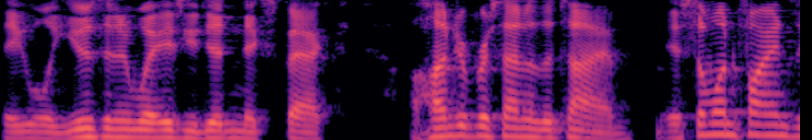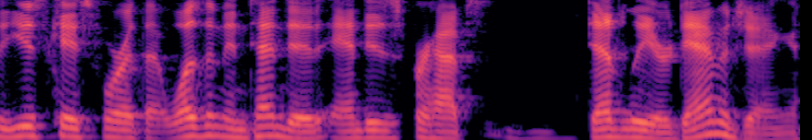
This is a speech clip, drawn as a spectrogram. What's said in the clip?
they will use it in ways you didn't expect. 100% of the time. If someone finds a use case for it that wasn't intended and is perhaps deadly or damaging,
